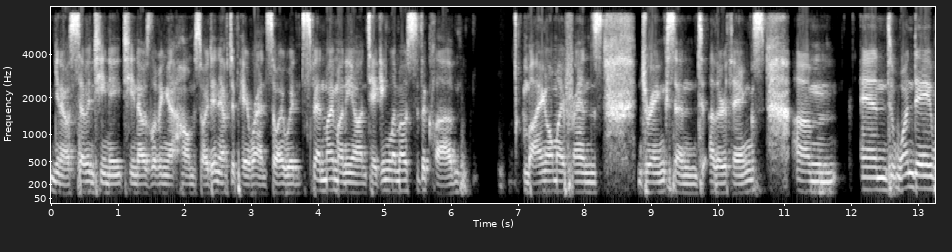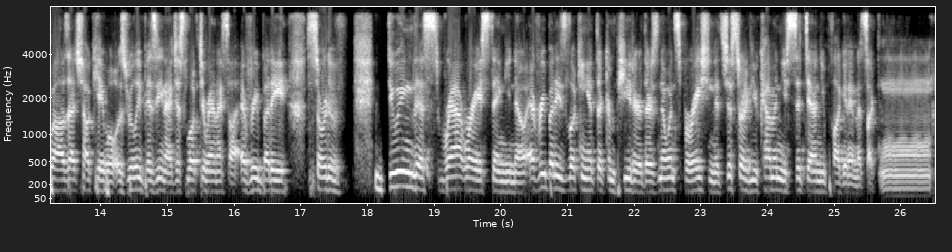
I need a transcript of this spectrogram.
you know, 17, 18. I was living at home, so I didn't have to pay rent. So I would spend my money on taking limos to the club buying all my friends drinks and other things. Um, and one day while I was at Shaw Cable, it was really busy, and I just looked around. I saw everybody sort of doing this rat race thing. You know, everybody's looking at their computer. There's no inspiration. It's just sort of you come and you sit down, you plug it in. It's like, mm,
